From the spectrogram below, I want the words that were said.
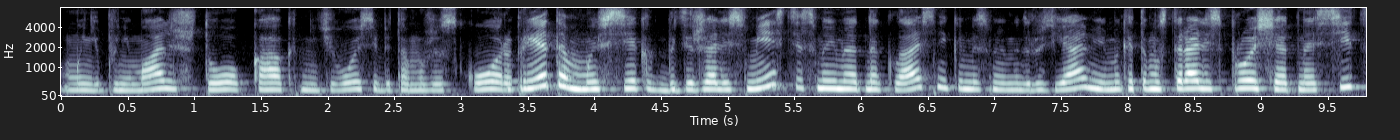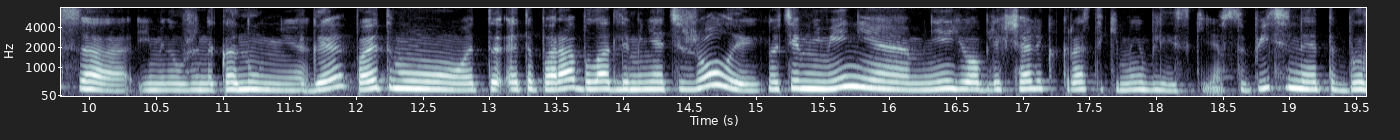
Мы не понимали, что, как, ничего себе, там уже скоро. При этом мы все как бы держались вместе с моими одноклассниками, с моими друзьями, и мы к этому старались старались проще относиться именно уже накануне ЕГЭ, поэтому это, эта пора была для меня тяжелой, но тем не менее мне ее облегчали как раз-таки мои близкие. Вступительный это был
